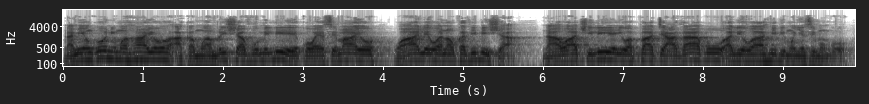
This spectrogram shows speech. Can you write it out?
Na miongoni mwa hayo akamwamrisha avumilie kwa wayasemayo wale wanaokadhibisha na waachilie iwapate adhabu aliyowaahidi Mwenyezi Mungu.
